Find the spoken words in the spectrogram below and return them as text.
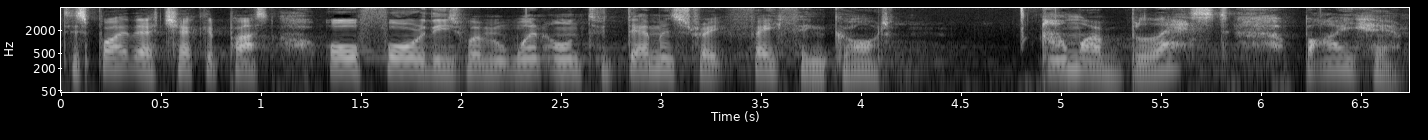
Despite their checkered past, all four of these women went on to demonstrate faith in God and were blessed by Him.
